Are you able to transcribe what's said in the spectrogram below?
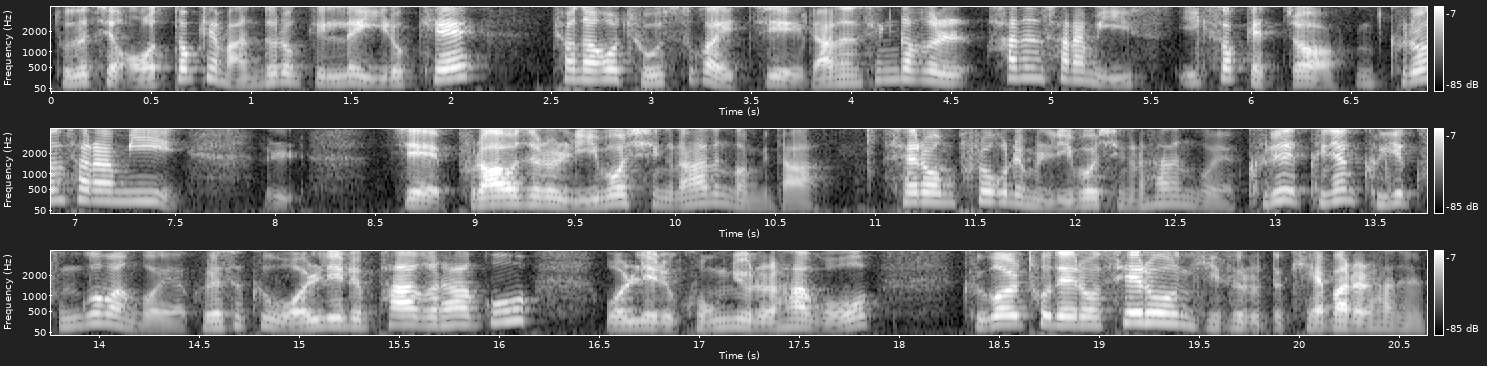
도대체 어떻게 만들었길래 이렇게 편하고 좋을 수가 있지라는 생각을 하는 사람이 있, 있었겠죠. 음, 그런 사람이 이제 브라우저를 reversing을 하는 겁니다. 새로운 프로그램을 reversing을 하는 거예요. 그래 그냥 그게 궁금한 거예요. 그래서 그 원리를 파악을 하고 원리를 공유를 하고 그걸 토대로 새로운 기술을 또 개발을 하는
